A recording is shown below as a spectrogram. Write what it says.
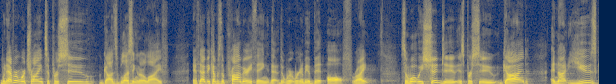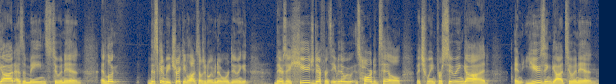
Whenever we're trying to pursue God's blessing in our life, if that becomes the primary thing, that, that we're, we're going to be a bit off, right? So, what we should do is pursue God and not use God as a means to an end. And look, this can be tricky, and a lot of times we don't even know we're doing it. There's a huge difference, even though it's hard to tell, between pursuing God and using God to an end.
